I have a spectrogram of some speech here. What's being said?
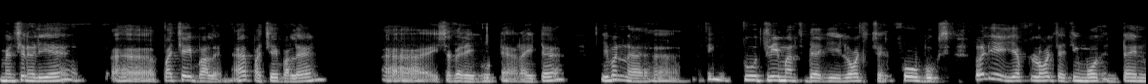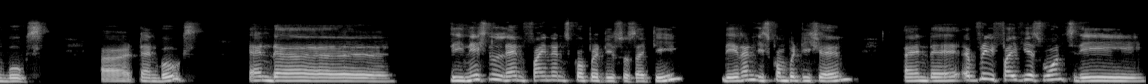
mentioned earlier, uh, Pachai Balan. Uh, Pachai Balan uh, is a very good uh, writer. Even uh, I think two, three months back, he launched uh, four books. Earlier, he have launched, I think, more than 10 books. Uh, 10 books. And the National Land Finance Cooperative Society, they run this competition. And every five years once, they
